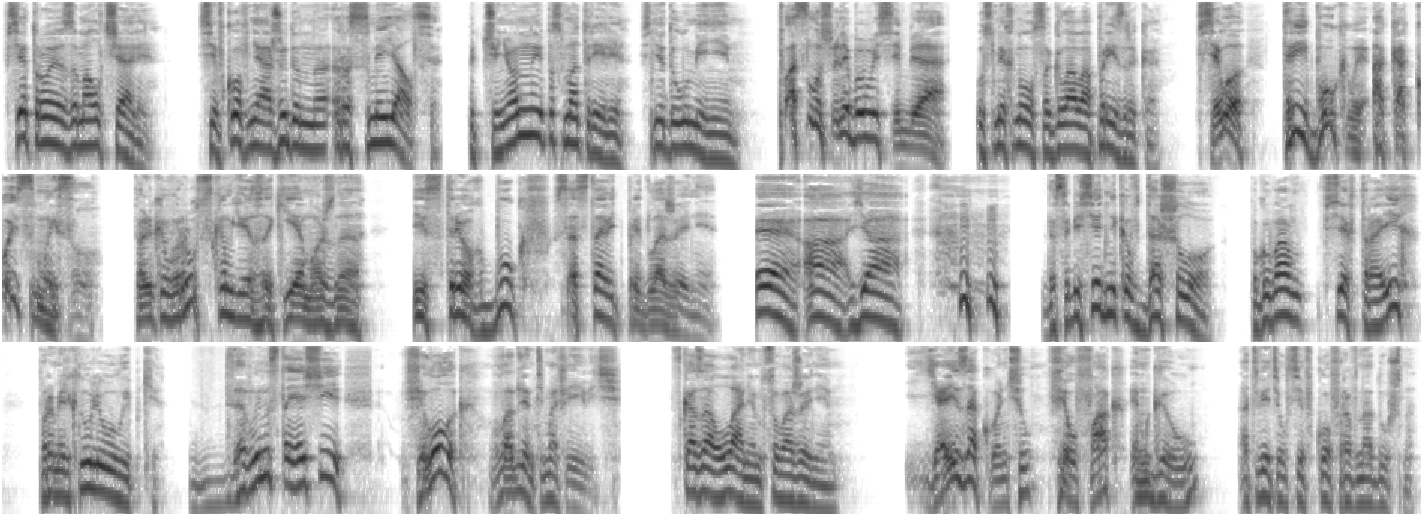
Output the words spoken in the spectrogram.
Все трое замолчали. Севков неожиданно рассмеялся. Подчиненные посмотрели с недоумением. «Послушали бы вы себя!» — усмехнулся глава призрака. «Всего три буквы, а какой смысл? Только в русском языке можно из трех букв составить предложение. «Э, а, я...» До собеседников дошло. По губам всех троих промелькнули улыбки. «Да вы настоящий филолог, Владлен Тимофеевич», — сказал Ланин с уважением. «Я и закончил. Филфак, МГУ», — ответил Севков равнодушно.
